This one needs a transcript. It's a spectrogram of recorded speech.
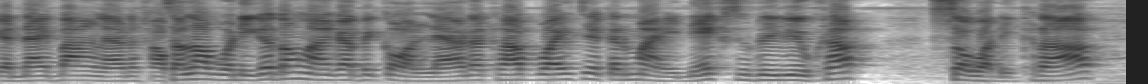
กันได้บ้างแล้วนะครับสำหรับวันนี้ก็ต้องลากันไปก่อนแล้วนะครับ ไว้เจอกันใหม่ next review ครับ สวัสดีครับ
